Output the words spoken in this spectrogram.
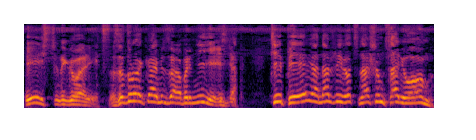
Истинно говорится, за дураками за не ездят. Теперь она живет с нашим царем.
